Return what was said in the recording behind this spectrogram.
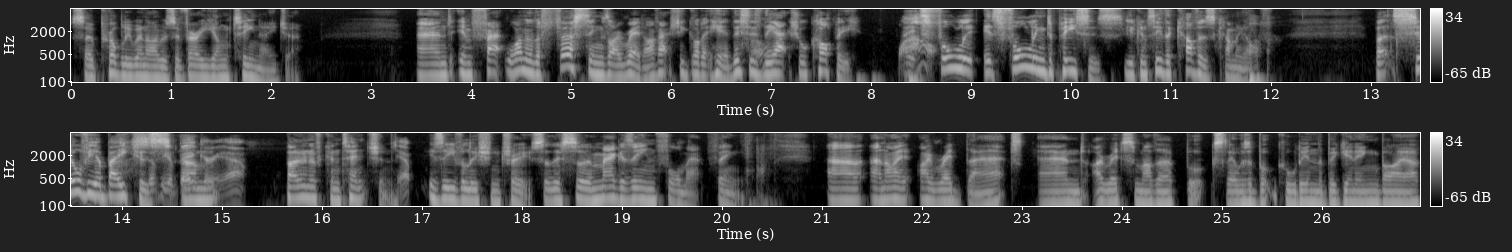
So probably when I was a very young teenager. And in fact, one of the first things I read, I've actually got it here. This is the Oh. actual copy. Wow. It's falling. It's falling to pieces. You can see the covers coming off. But Sylvia Baker's Sylvia Baker. um, yeah. bone of contention Yep. is evolution true. So this sort of magazine format thing. Uh, and I, I read that and I read some other books. There was a book called In the Beginning by a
